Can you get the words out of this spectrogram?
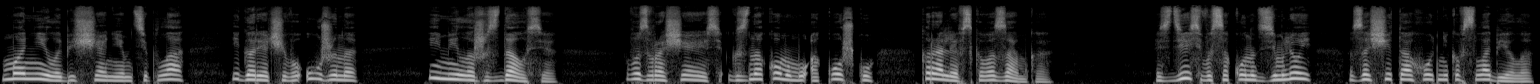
Манил обещанием тепла и горячего ужина, и Милош сдался, возвращаясь к знакомому окошку королевского замка. Здесь, высоко над землей, защита охотников слабела,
